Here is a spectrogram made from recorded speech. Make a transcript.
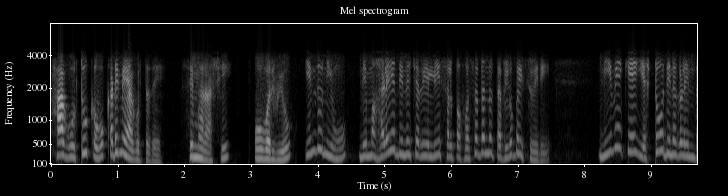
ಹಾಗೂ ತೂಕವು ಕಡಿಮೆಯಾಗುತ್ತದೆ. ಸಿಂಹರಾಶಿ, ಓವರ್ವ್ಯೂ. ಇಂದು ನೀವು ನಿಮ್ಮ ಹಳೆಯ ದಿನಚರಿಯಲ್ಲಿ ಸ್ವಲ್ಪ ಹೊಸದನ್ನು ತರಲು ಬಯಸುವಿರಿ. ನೀವೇಕೆ ಎಷ್ಟೋ ದಿನಗಳಿಂದ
